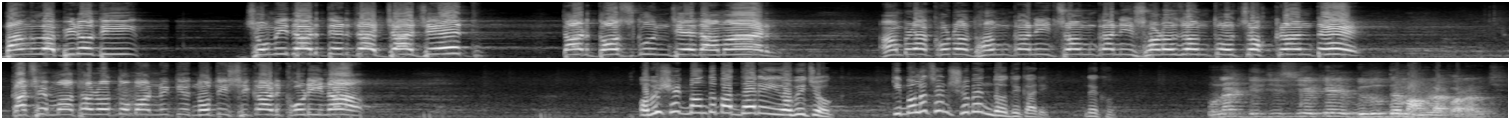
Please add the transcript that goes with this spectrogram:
বাংলা বিরোধী জমিদারদের যা যা জেদ, তার দশ গুণ জেদ আমার। আমরা কোনো ধমকানি, চমকানি ষড়যন্ত্র চক্রান্তে কাছে মাথা নত বা নীতি নতি স্বীকার করি না। অভিষেক বন্দ্যোপাধ্যায়ের এই অভিযোগ কি বলেছেন শুভেন্দু অধিকারী? দেখুন। ওনার ডিজিসিএ কে বিরুদ্ধে মামলা করা উচিত।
